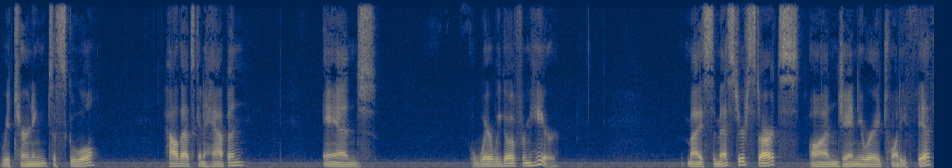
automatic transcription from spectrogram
returning to school, how that's going to happen, and where we go from here. My semester starts on January 25th.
